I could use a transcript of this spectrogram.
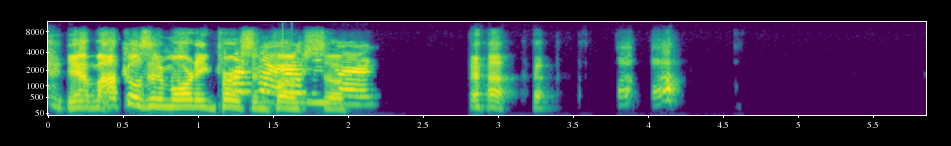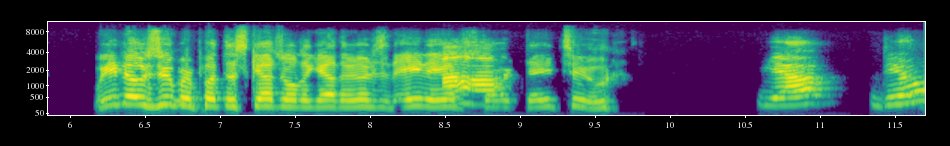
two. yeah, Michael's a morning person, folks. So. we know Zuber put the schedule together. There's an 8 a.m. Uh-huh. start day two. Yeah, deal.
